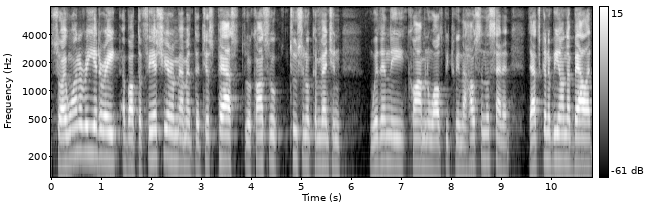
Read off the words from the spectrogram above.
so I want to reiterate about the fair share amendment that just passed through a constitutional convention within the Commonwealth between the House and the Senate. That's going to be on the ballot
